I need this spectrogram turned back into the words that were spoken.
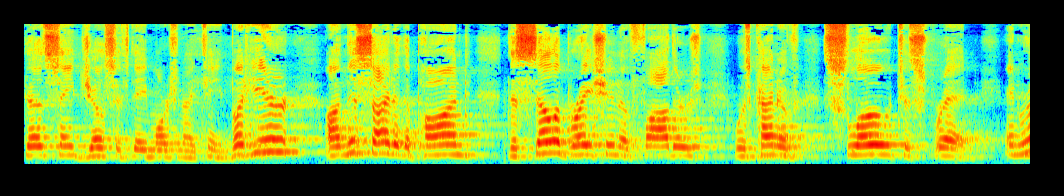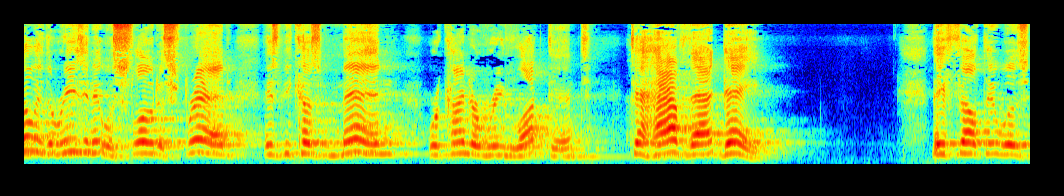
does St. Joseph's Day, March 19. But here on this side of the pond, the celebration of fathers was kind of slow to spread. And really, the reason it was slow to spread is because men were kind of reluctant to have that day. They felt it was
